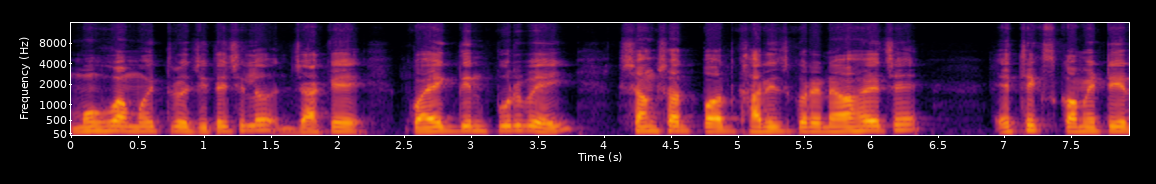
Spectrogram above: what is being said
মহুয়া মৈত্র জিতেছিল, যাকে কয়েকদিন পূর্বেই সংসদ পদ খারিজ করে নেওয়া হয়েছে। এথিক্স কমিটির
